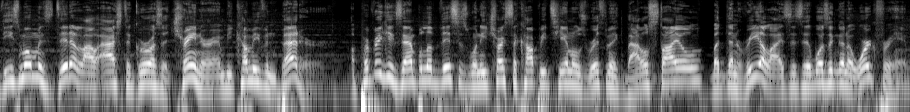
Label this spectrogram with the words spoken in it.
these moments did allow Ash to grow as a trainer and become even better. A perfect example of this is when he tries to copy Tierno's rhythmic battle style, but then realizes it wasn't gonna work for him.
